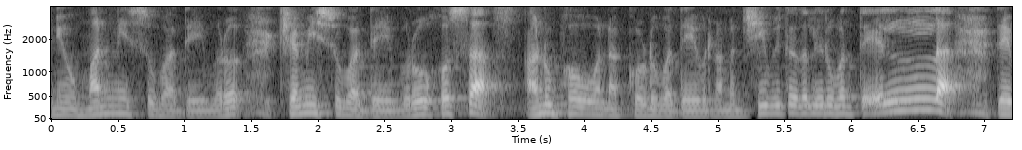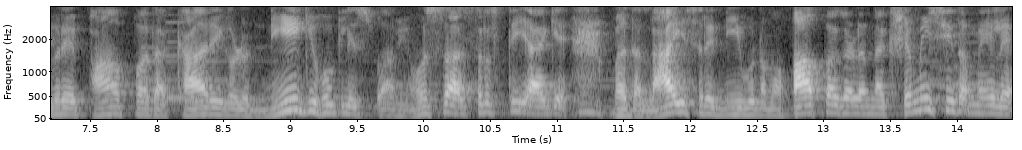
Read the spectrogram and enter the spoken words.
ನೀವು ಮನ್ನಿಸುವ ದೇವರು, ಕ್ಷಮಿಸುವ ದೇವರು, ಹೊಸ ಅನುಭವವನ್ನು ಕೊಡುವ ದೇವರು ನಮ್ಮ ಜೀವಿತದಲ್ಲಿರುವಂತೆ ಎಲ್ಲ ದೇವರೇ, ಪಾಪದ ಕಾರ್ಯಗಳು ನೀಗಿ ಹೋಗಲಿ ಸ್ವಾಮಿ. ಹೊಸ ಸೃಷ್ಟಿಯಾಗಿ ಬದಲಾಯಿಸ್ರೆ. ನೀವು ನಮ್ಮ ಪಾಪಗಳನ್ನು ಕ್ಷಮಿಸಿದ ಮೇಲೆ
